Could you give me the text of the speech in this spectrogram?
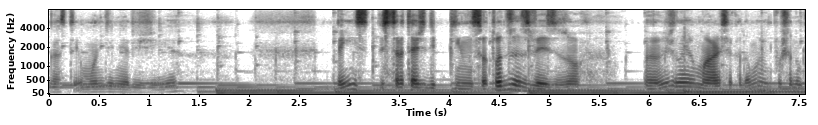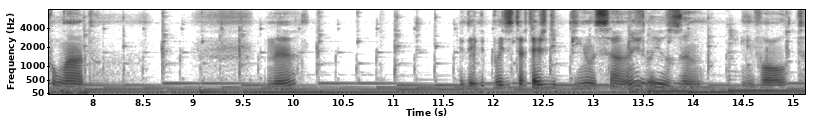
Gastei um monte de energia bem estratégia de pinça todas as vezes, ó. A Angela e a Márcia, cada uma puxando para um lado, né? E daí depois estratégia de pinça, a Angela e o Zan em volta.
